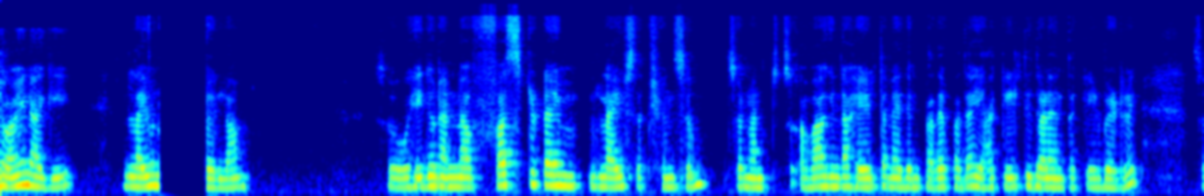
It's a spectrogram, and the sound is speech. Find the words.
ಜಾಯಿನ್ ಆಗಿ ಲೈವ್ ನೋಡಲ್ಲ ಸೊ ಇದು ನನ್ನ first time live sections so ನಾನು ಅವಾಗಿಂದ ಹೇಳ್ತಾನೆ ಇದ್ದೀನಿ ಪದೇ ಪದೇ, ಯಾಕೆ ಹೇಳ್ತಿದ್ದಾಳೆ ಅಂತ ಕೇಳಬೇಡ್ರಿ. ಸೊ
